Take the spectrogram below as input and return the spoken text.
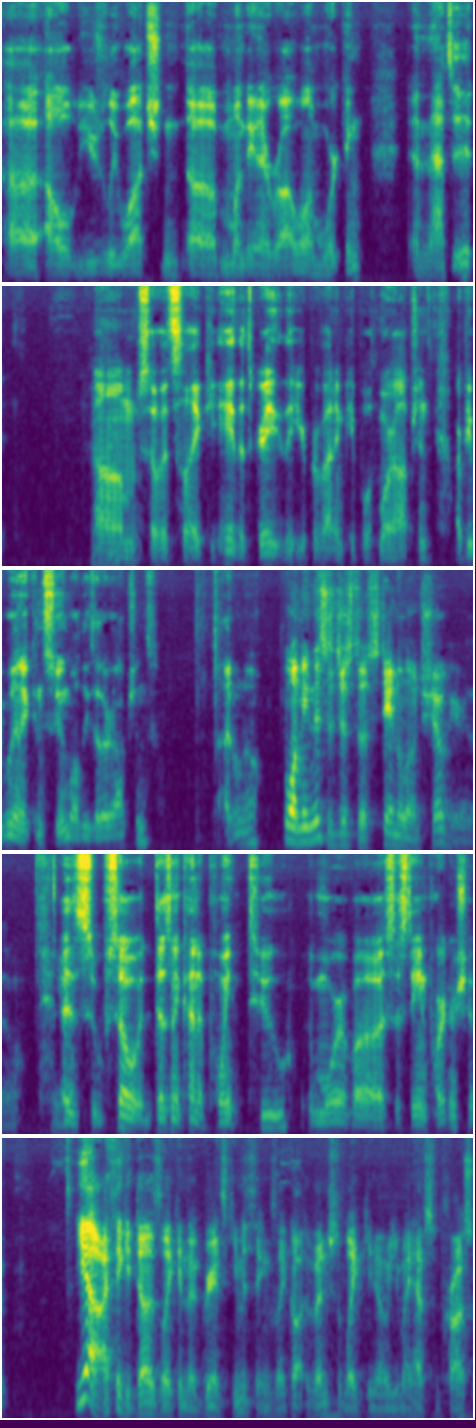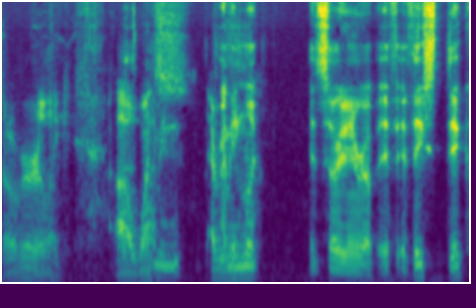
uh, I'll usually watch uh, Monday Night Raw while I'm working, and that's it. Mhm. Um, so it's like, hey, that's great that you're providing people with more options. Are people going to consume all these other options? I don't know. well, I mean, this is just a standalone show here, though. you know? As, so it doesn't kind of point to more of a sustained partnership. Yeah, I think it does. Like in the grand scheme of things, like uh, eventually, like you know, you might have some crossover, or like uh, I once mean- everything. I mean, look, sorry to interrupt. If, if they stick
